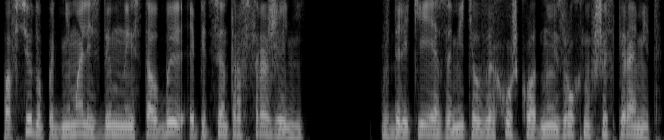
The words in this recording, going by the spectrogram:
Повсюду поднимались дымные столбы эпицентров сражений. Вдалеке я заметил верхушку одной из рухнувших пирамид.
